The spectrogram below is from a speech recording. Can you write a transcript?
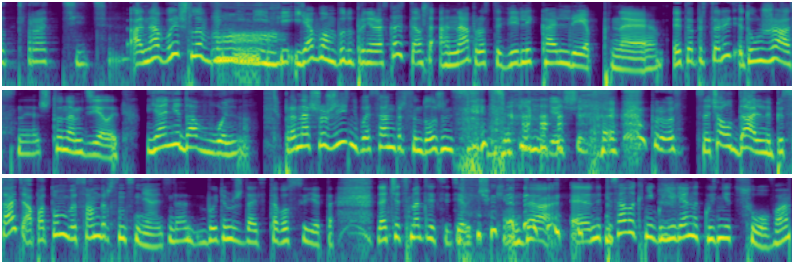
Отвратительно. Она вышла в А. мифе, и я вам буду про нее рассказывать, потому что она просто великолепная. Это, представляете, это ужасное. Что нам делать? Я недовольна. Про нашу жизнь Уэс Андерсон должен снять фильм, я считаю. Просто. Сначала Даль написать, а потом Вес Андерсон снять. Да, будем ждать того света. Значит, смотрите, девочки, да, э, написала книгу Елена Кузнецова,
